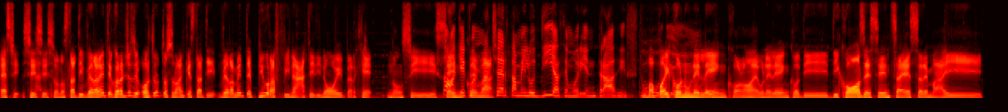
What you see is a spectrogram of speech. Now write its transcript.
Eh sì, sì, sì, Ecco. sono stati veramente coraggiosi. Oltretutto sono anche stati veramente più raffinati di noi perché non si No, sente anche con mai. una certa melodia siamo rientrati in studio. Ma poi con un elenco, no? È un elenco di, di cose senza essere mai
